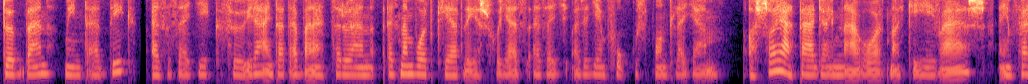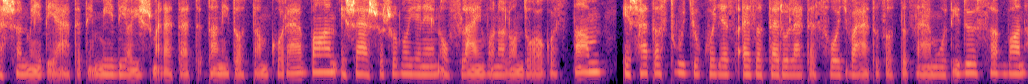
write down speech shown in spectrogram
többen, mint eddig, ez az egyik fő irány, tehát ebben egyszerűen ez nem volt kérdés, hogy ez, ez, egy, ez egy ilyen fókuszpont legyen. A saját tárgyaimnál volt nagy kihívás. Én fashion médiát, tehát én média ismeretet tanítottam korábban, és elsősorban ugyanilyen offline vonalon dolgoztam, és hát azt tudjuk, hogy ez, ez a terület, ez hogy változott az elmúlt időszakban,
